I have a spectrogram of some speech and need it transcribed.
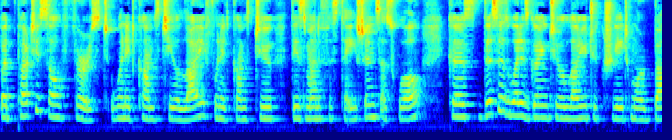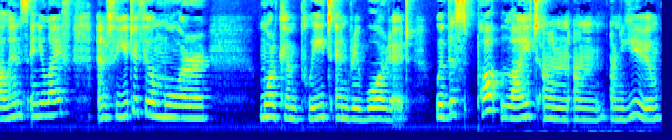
But put yourself first when it comes to your life when it comes to these manifestations as well because this is what is going to allow you to create more balance in your life and for you to feel more more complete and rewarded. With the spotlight on, on, on you,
